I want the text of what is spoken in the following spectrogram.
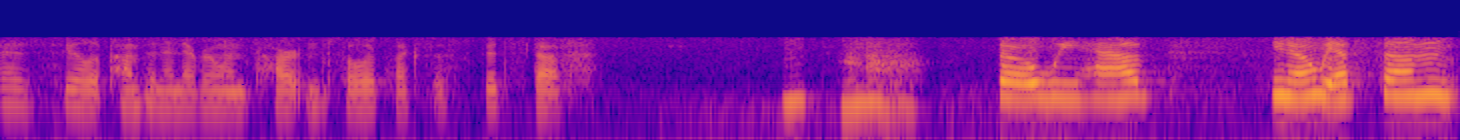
I just feel it pumping in everyone's heart and solar plexus. Good stuff. Mm-hmm. So we have, you know, we have some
